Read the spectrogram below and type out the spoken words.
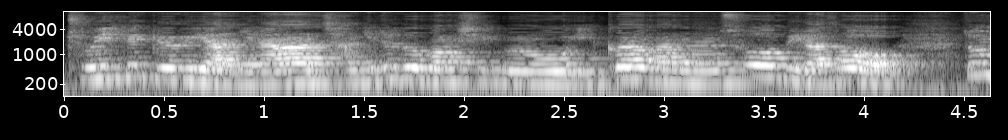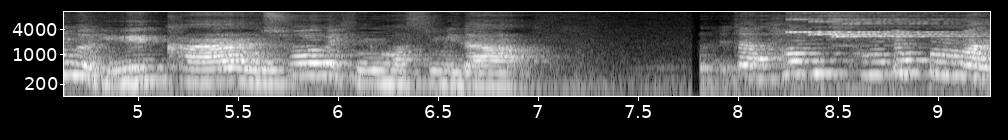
주입식 교육이 아니라 자기주도 방식으로 이끌어가는 수업이라서 좀 더 유익한 수업이 되는 것 같습니다. 일단 성, 성적뿐만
